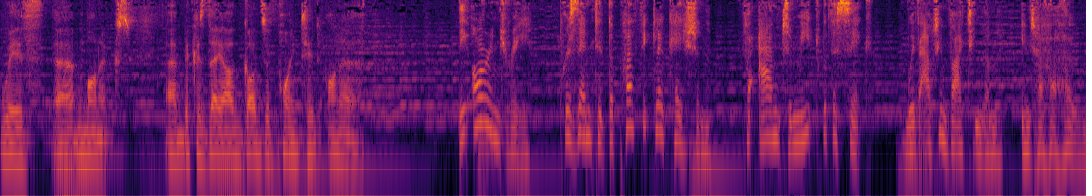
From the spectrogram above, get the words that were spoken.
with uh, monarchs uh, because they are God's appointed on earth. The orangery presented the perfect location for Anne to meet with the sick without inviting them into her home.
